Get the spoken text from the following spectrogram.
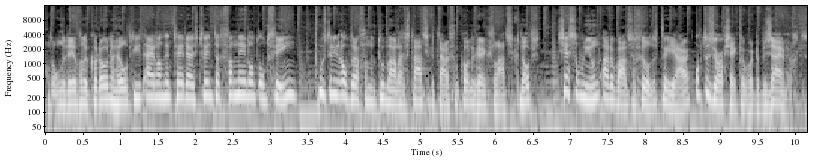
Als onderdeel van de coronahulp die het eiland in 2020 van Nederland ontving, moest er in opdracht van de toenmalige staatssecretaris van Koninkrijksrelaties Knops 60 miljoen Arubaanse guldens per jaar op de zorgsector worden bezuinigd.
